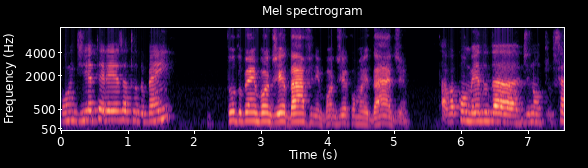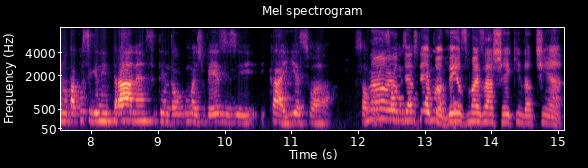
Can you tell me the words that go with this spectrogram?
Bom dia, Tereza. Tudo bem? Tudo bem. Bom dia, Daphne. Bom dia, comunidade. Estava com medo da, de não, você não estar tá conseguindo entrar, né? Você tentou algumas vezes e, e cair a sua, sua não, conexão. Não, eu tentei tá uma vez, mas achei que ainda tinha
